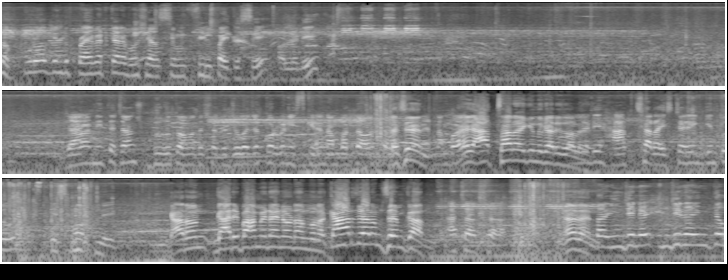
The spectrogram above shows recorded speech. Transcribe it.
দর্শক পুরো কিন্তু প্রাইভেট কারে বসে আছি ফিল পাইতেছি অলরেডি যারা নিতে চান দ্রুত আমাদের সাথে যোগাযোগ করবেন স্ক্রিনে নাম্বার দেওয়া আছে নাম্বার এই হাত ছাড়াই কিন্তু গাড়ি চলে। অলরেডি হাত ছাড়া স্টিয়ারিং কিন্তু স্মুথলি কারণ গাড়ি বামে ডাইনে ওঠানো না কার যেরকম সেম কার আচ্ছা আচ্ছা। তার ইঞ্জিনিয়ার ইঞ্জিনিয়ারিংতেও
